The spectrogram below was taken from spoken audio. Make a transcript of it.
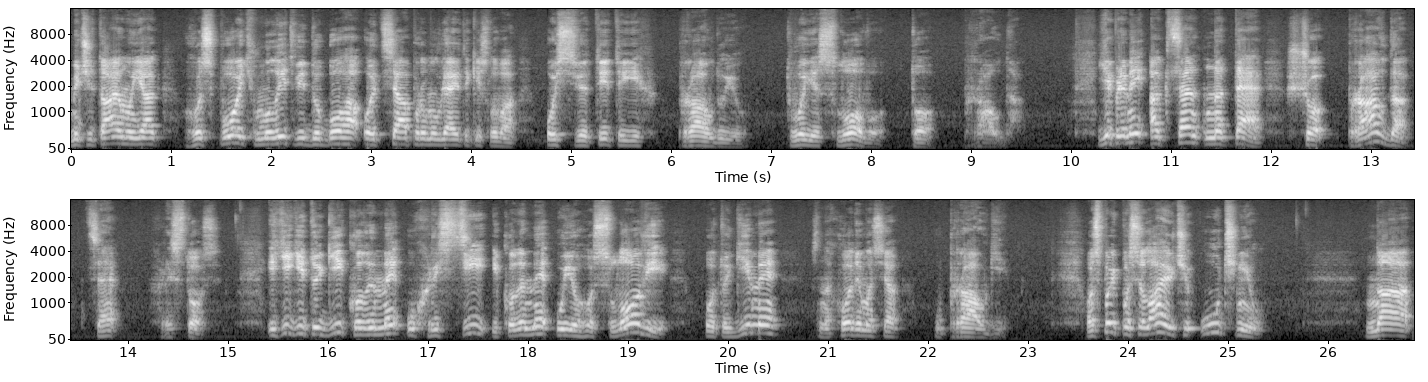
ми читаємо, як Господь в молитві до Бога Отця промовляє такі слова: освятити їх правдою. Твоє Слово то правда. Є прямий акцент на те, що правда це Христос. І тільки тоді, коли ми у Христі і коли ми у Його Слові, отоді ми знаходимося у правді. Господь, посилаючи учнів на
